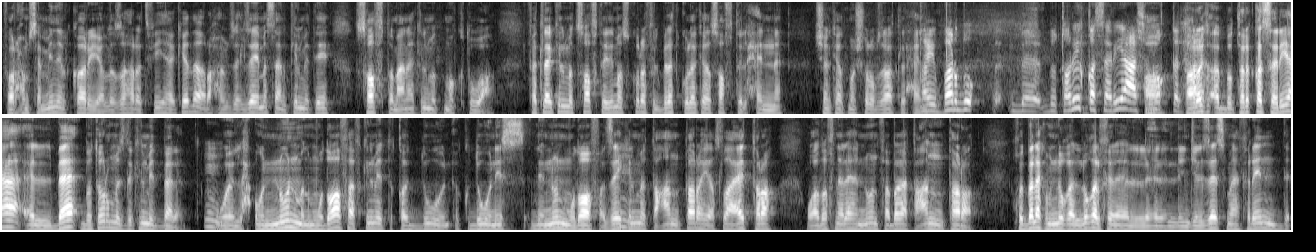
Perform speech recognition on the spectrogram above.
فراحوا مسمين القرية اللي ظهرت فيها كده راحوا زي, زي مثلا كلمة إيه؟ صفت معناها كلمة مقطوعة. فتلاقي كلمة صفت دي مذكورة في البلاد كلها كده صفت الحنة. عشان كانت مشهورة بزراعة الحنة طيب برضو بطريقة سريعة عشان وقت الحلقة طريقة بطريقة سريعة الباء بترمز لكلمة بلد مم. والنون مضافة في كلمة قدون قدونس النون مضافة زي مم. كلمة عنترة هي أصلها عترة وأضفنا لها النون فبقت عنترة خد بالك من اللغة اللغة الف- ال- الإنجليزية اسمها friend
